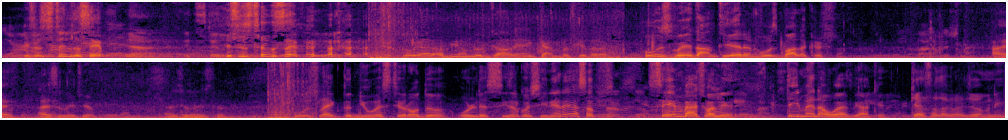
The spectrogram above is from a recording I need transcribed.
Yeah. Is it and still the Nasik as same? well. Yeah, it's still. Is it still the same? so यार अभी हम लोग जा रहे हैं कैंपस की तरफ. Who is Vedant here and who is Balakrishna? Balakrishna. Hi, nice to meet you. Nice to meet you. Who's like the newest here or the oldest? इधर कोई सीनियर है या सब सेम बैच वाले? तीन महीना हुआ है अभी आके. कैसा लग रहा है जर्मनी?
